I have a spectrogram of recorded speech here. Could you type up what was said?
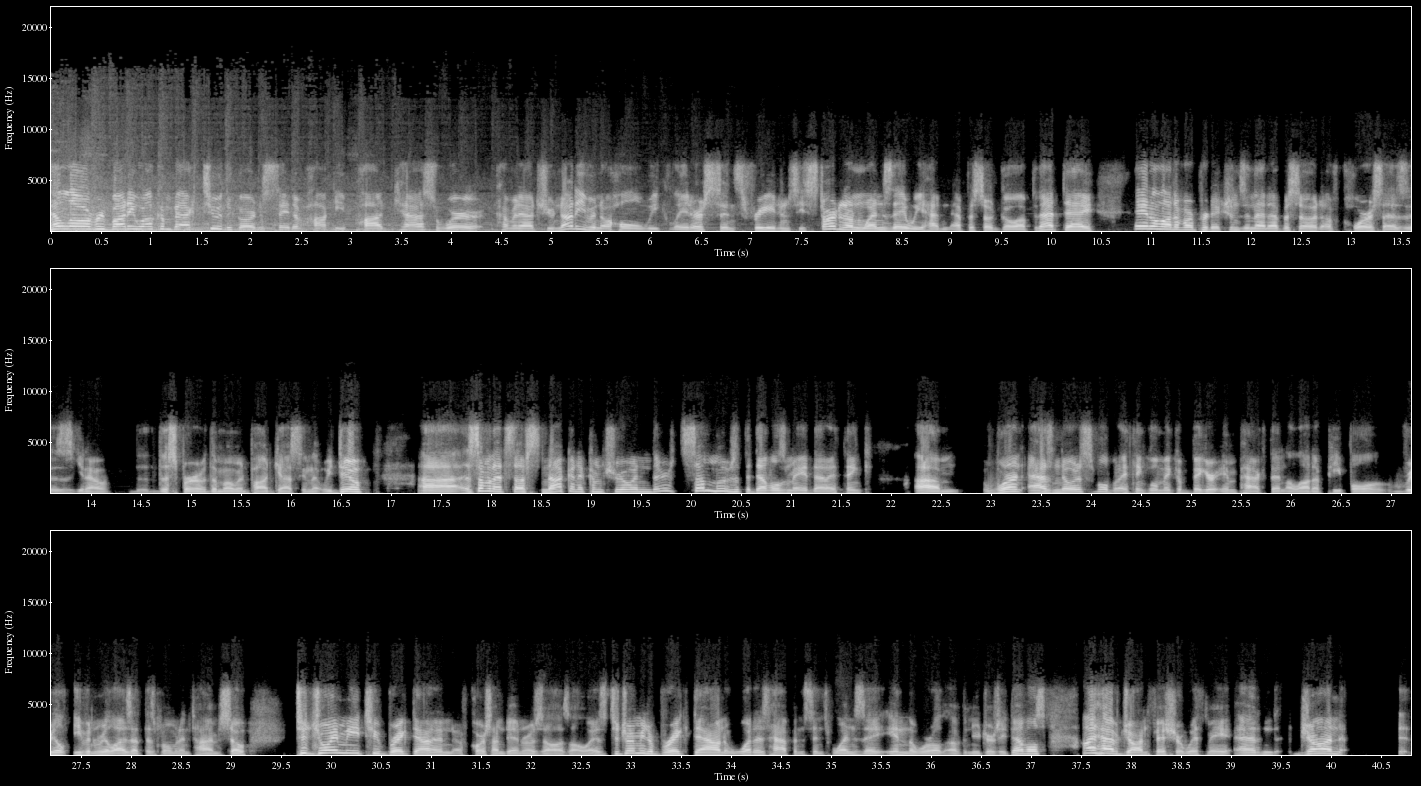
Hello, everybody. Welcome back to the Garden State of Hockey podcast. We're coming at you not even a whole week later since free agency started on Wednesday. We had an episode go up that day, and a lot of our predictions in that episode, of course, as is, you know, the, the spur of the moment podcasting that we do. Uh, some of that stuff's not going to come true, and there's some moves that the Devils made that I think um, weren't as noticeable, but I think will make a bigger impact than a lot of people real even realize at this moment in time. So to join me to break down, and of course, I'm Dan Roselle as always, to join me to break down what has happened since Wednesday in the world of the New Jersey Devils, I have John Fisher with me. And John,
